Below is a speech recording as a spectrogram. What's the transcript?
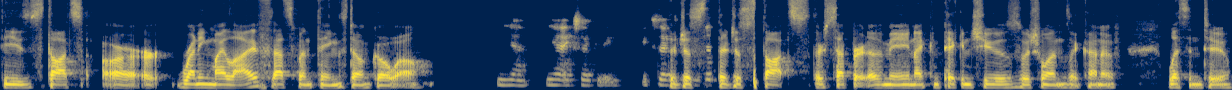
these thoughts are, are running my life, that's when things don't go well. Yeah, yeah, exactly. Exactly. They're just they're just thoughts. They're separate of me, and I can pick and choose which ones I kind of listen to.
